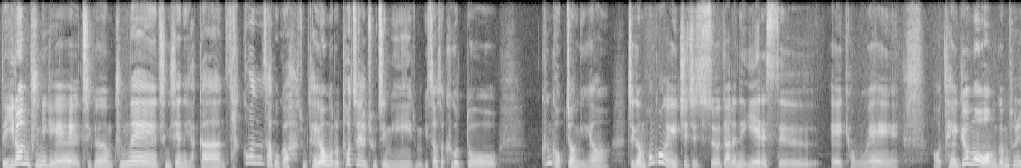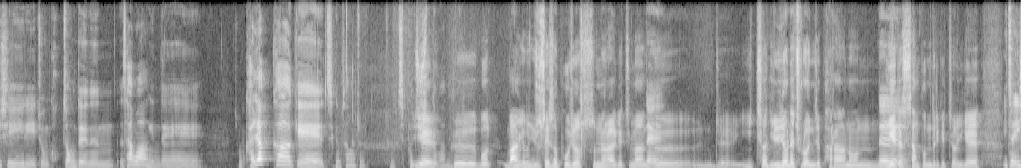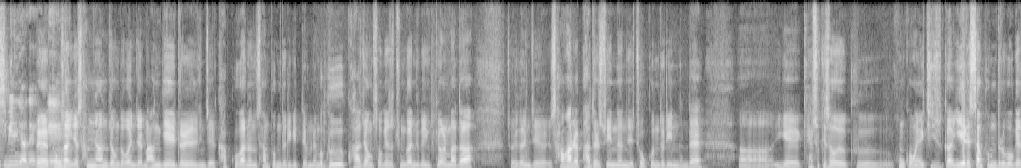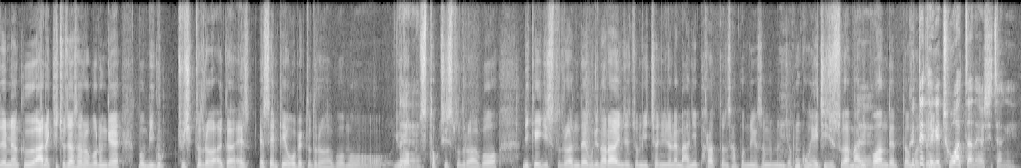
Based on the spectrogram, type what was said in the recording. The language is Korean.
근데 이런 분위기에 지금 국내 증시에는 약간 사건 사고가 좀 대형으로 터질 조짐이 좀 있어서 그것도 큰 걱정이에요. 지금 홍콩 H 지수 따르는 ELS의 경우에 어, 대규모 원금 손실이 좀 걱정되는 상황인데 좀 간략하게 지금 상황 좀, 좀 예, 짚어주신다고 합니다. 그뭐 많이 뉴스에서 보셨으면 알겠지만 네. 그 이제 2001년에 주로 이제 팔아놓은 네. ELS 상품들이겠죠. 이게 2021년에 예, 통상 이제 3년 정도가 이제 만기를 이제 갖고 가는 상품들이기 때문에 뭐 음. 그 과정 속에서 중간 중간 6개월마다 저희가 이제 상환을 받을 수 있는 이제 조건들이 있는데 어 이게 계속해서 그 홍콩 H 지수 그러니까 ELS 상품들을 보게 되면 그 안에 기초 자산을 보는 게 뭐 미국 주식도 들어가 그러니까 S&P 500도 들어가고 뭐 유럽 네. 스톡 지수도 들어가고 니케이 지수도 들어가는데 우리나라 이제 좀 2001년에 많이 팔았던 상품 중에서는 이제 홍콩 H 지수가 많이 네. 포함됐던 그때 것들이 되게 좋았잖아요 시장이.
